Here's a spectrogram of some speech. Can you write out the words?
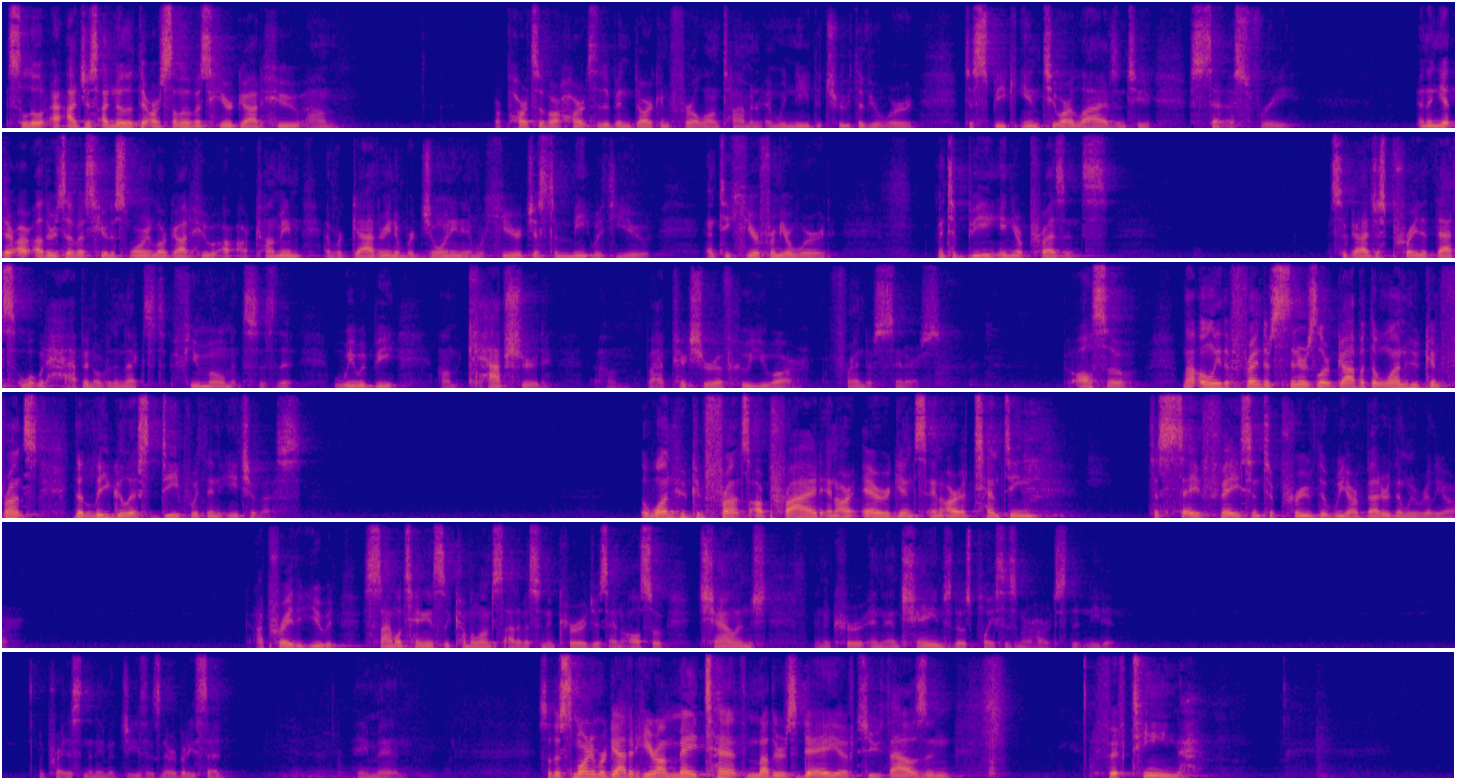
So, Lord, I, I, just I know that there are some of us here, God, who um, are parts of our hearts that have been darkened for a long time, and, and we need the truth of your word to speak into our lives and to set us free. And then, yet, there are others of us here this morning, Lord God, who are, are coming and we're gathering and we're joining and we're here just to meet with you and to hear from your word and to be in your presence so, God, I just pray that that's what would happen over the next few moments, is that we would be um, captured um, by a picture of who you are, friend of sinners. But also, not only the friend of sinners, Lord God, but the one who confronts the legalist deep within each of us. The one who confronts our pride and our arrogance and our attempting to save face and to prove that we are better than we really are. I pray that you would simultaneously come alongside of us and encourage us and also challenge and, encourage, and, and change those places in our hearts that need it. We pray this in the name of Jesus. And everybody said, Amen. Amen. So this morning we're gathered here on May 10th, Mother's Day of 2015.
